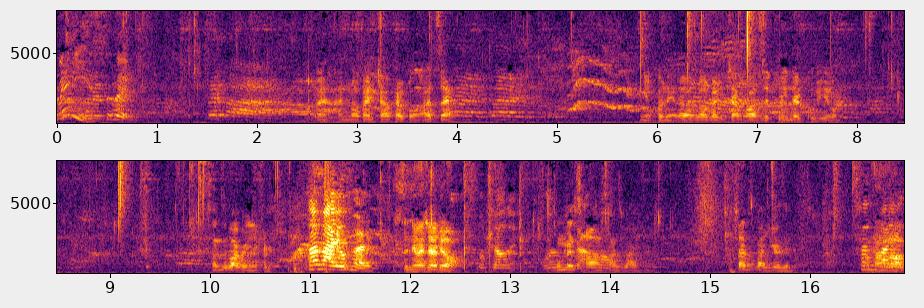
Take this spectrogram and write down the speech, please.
没意思的。哎，喊老板加盘瓜子啊！你可能那个老板加瓜子可能有点贵哦。三十八块钱一份儿，三八油份儿，真的吗？假的哦？我晓得。我我没查好三十八一份儿，三十八一个人。三十八一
